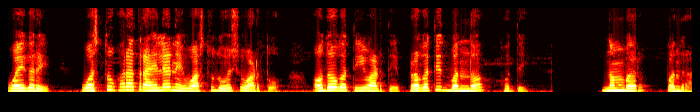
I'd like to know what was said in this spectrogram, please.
वगैरे वस्तू घरात राहिल्याने वास्तुदोष वाढतो. अधोगती वाढते प्रगतीत बंद होते. नंबर पंधरा.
